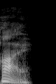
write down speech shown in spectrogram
Hi,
